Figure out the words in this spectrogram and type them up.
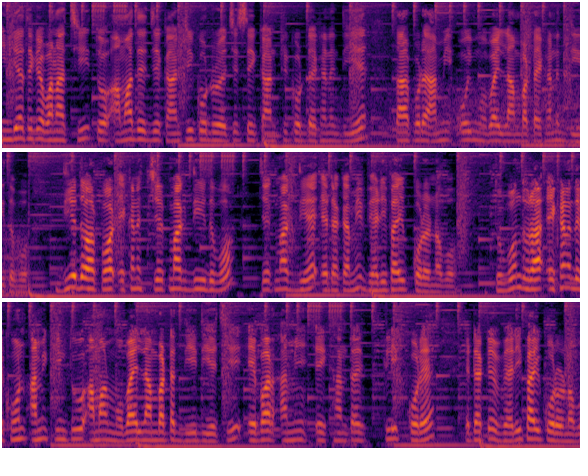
ইন্ডিয়া থেকে বানাচ্ছি, তো আমাদের যে কান্ট্রি কোড রয়েছে সেই কান্ট্রি কোডটা এখানে দিয়ে তারপরে আমি ওই মোবাইল নাম্বারটা এখানে দিয়ে দেবো। দিয়ে দেওয়ার পর এখানে চেকমার্ক দিয়ে দেবো। চেকমার্ক দিয়ে এটাকে আমি ভেরিফাই করে নেব। তো বন্ধুরা, এখানে দেখুন, আমি কিন্তু আমার মোবাইল নাম্বারটা দিয়ে দিয়েছি। এবার আমি এইখানটায় ক্লিক করে এটাকে ভেরিফাই করে নেব।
